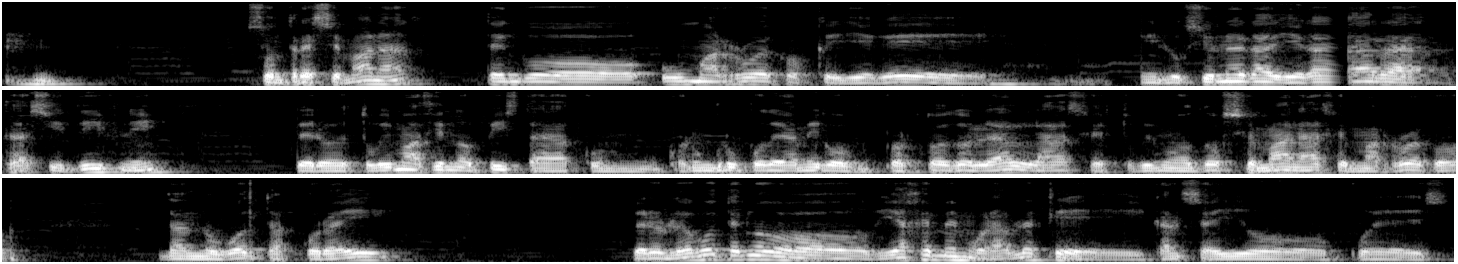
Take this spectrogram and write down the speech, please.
son tres semanas. Tengo un Marruecos que llegué, mi ilusión era llegar hasta Sitifni, pero estuvimos haciendo pistas con, con un grupo de amigos por todo el Atlas. Estuvimos dos semanas en Marruecos dando vueltas por ahí. Pero luego tengo viajes memorables que, han sido, pues,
